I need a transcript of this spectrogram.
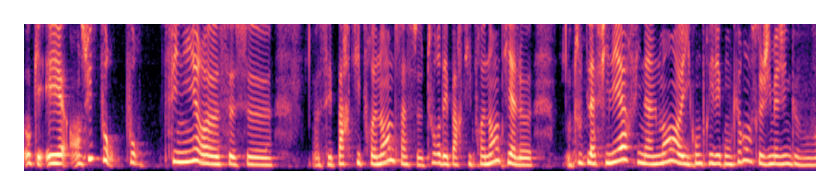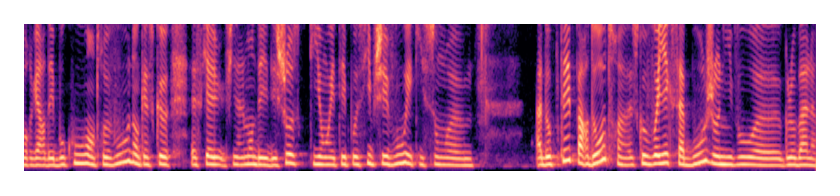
ok. Et ensuite, pour pour finir ce, ces parties prenantes, enfin ce tour des parties prenantes, il y a le toute la filière finalement, y compris les concurrents, parce que j'imagine que vous vous regardez beaucoup entre vous. Donc est-ce que est-ce qu'il y a eu finalement des, choses qui ont été possibles chez vous et qui sont adopté par d'autres. Est-ce que vous voyez que ça bouge au niveau euh, global?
